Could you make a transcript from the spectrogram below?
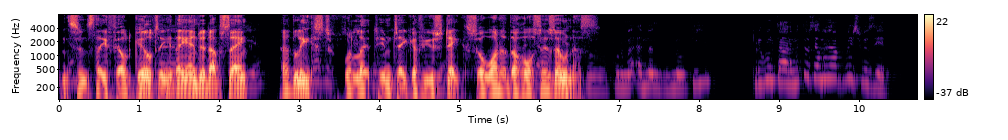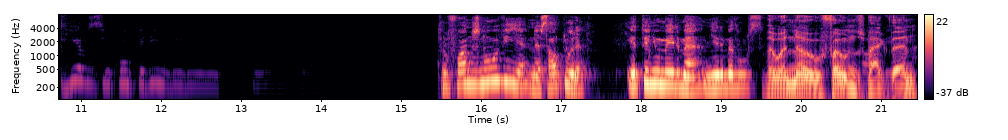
And since they felt guilty, they ended up saying, At least we'll let him take a few steaks or one of the horse's owners. There were no phones back then.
